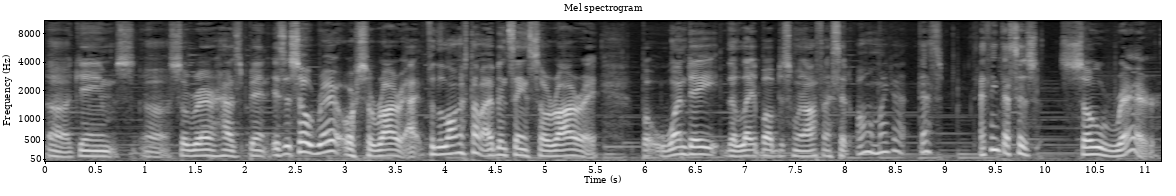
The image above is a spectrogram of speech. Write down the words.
uh, games. Uh, Sorare has been. Is it so rare or Sorare? For the longest time, I've been saying Sorare, but one day the light bulb just went off, and I said, "Oh my God, that's. I think that says so rare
